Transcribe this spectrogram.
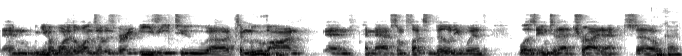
and you know one of the ones that was very easy to uh, to move on and and have some flexibility with was into that trident. So Okay.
